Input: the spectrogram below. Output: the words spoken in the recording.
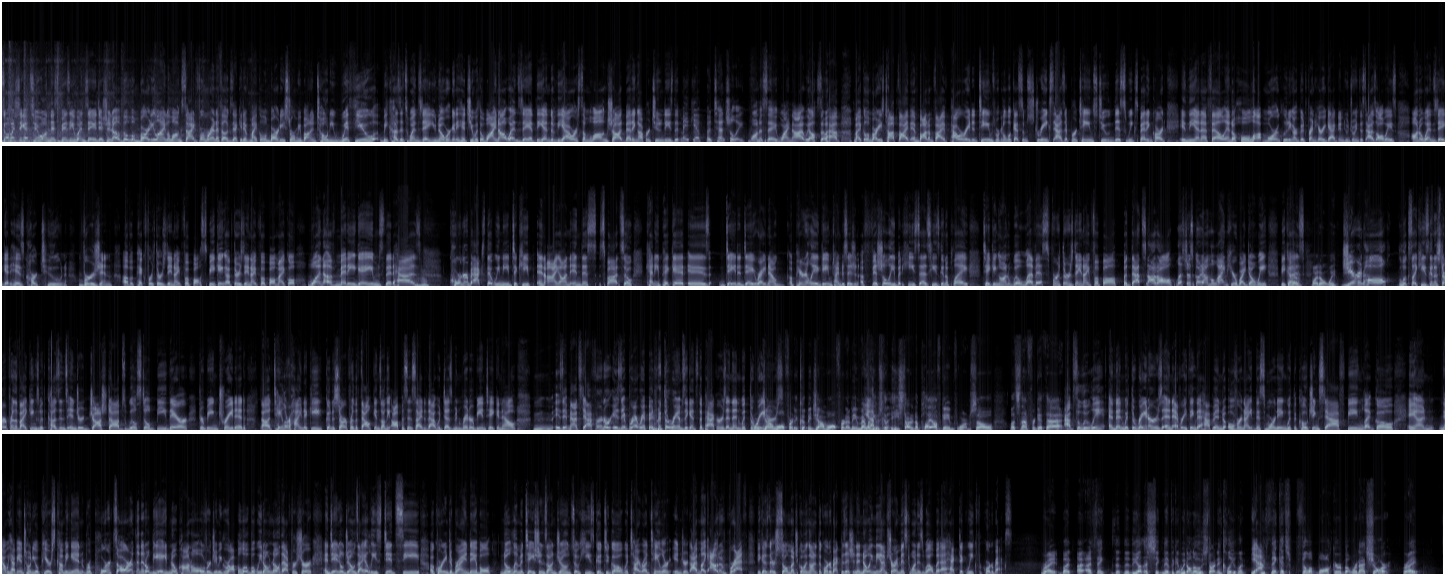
So much to get to on this busy Wednesday edition of the Lombardi line alongside former NFL executive Michael Lombardi, Stormy Buonantony with you because it's Wednesday. You know we're going to hit you with a why not Wednesday at the end of the hour, some long shot betting opportunities that make you potentially want to say why not. We also have Michael Lombardi's top 5 and bottom 5 power rated teams. We're going to look at some streaks as it pertains to this week's betting card in the NFL and a whole lot more including our good friend Harry Gagnon who joins us as always on a Wednesday get his cartoon version of a pick for Thursday night football. Speaking of Thursday night football, Michael, one of many games that has mm-hmm. quarterbacks that we need to keep an eye on in this spot. So Kenny Pickett is day to day right now, apparently a game time decision officially, but he says he's going to play taking on Will Levis for Thursday night football. But that's not all. Let's just go down the line here. Why don't we? Because yeah, why don't we? Jaren Hall looks like he's going to start for the Vikings with Cousins injured. Josh Dobbs will still be there after being traded. Uh, Taylor Heinicke going to start for the Falcons on the opposite side of that with Desmond Ridder being taken out. is it Matt Stafford or is it Brett Rypien with the Rams against the Packers? And then with the or Raiders. John Wolford. It could be John Wolford. I mean, remember, yep. he was gonna, he started a playoff game for him. So Let's not forget that. Absolutely. And then with the Raiders and everything that happened overnight this morning with the coaching staff being let go, and now we have Antonio Pierce coming in. Reports are that it'll be Aidan O'Connell over Jimmy Garoppolo, but we don't know that for sure. And Daniel Jones, I at least did see, according to Brian Daboll, no limitations on Jones, so he's good to go with Tyrod Taylor injured. I'm like out of breath because there's so much going on at the quarterback position. And knowing me, I'm sure I missed one as well, but a hectic week for quarterbacks. Right, but I, I think the, the, the other significant we don't know who's starting in Cleveland. Yeah, we think it's Philip Walker, but we're not sure. Right?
